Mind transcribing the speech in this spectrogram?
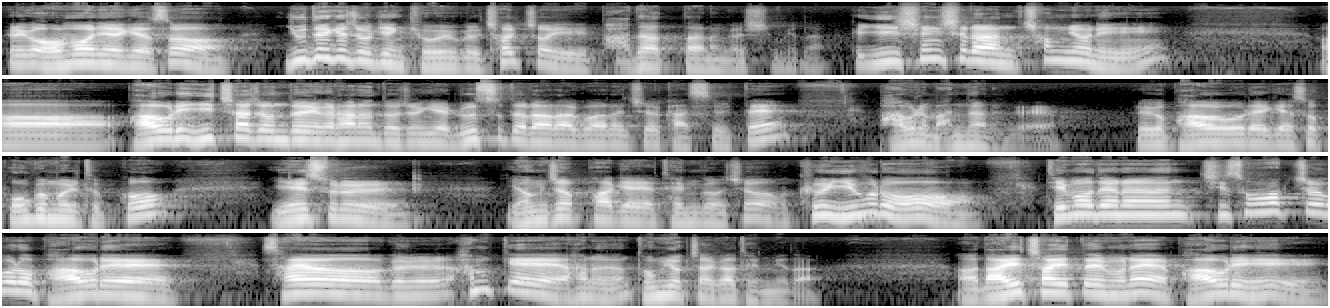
그리고 어머니에게서 유대교적인 교육을 철저히 받았다는 것입니다. 이 신실한 청년이 어, 바울이 2차 전도행을 하는 도중에 루스드라라고 하는 지역 갔을 때 바울을 만나는 거예요. 그리고 바울에게서 복음을 듣고 예수를 영접하게 된 거죠. 그 이후로 디모데는 지속적으로 바울의 사역을 함께 하는 동력자가 됩니다. 어, 나이 차이 때문에 바울이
